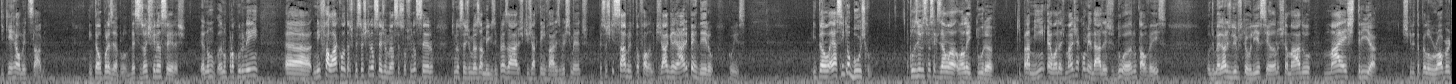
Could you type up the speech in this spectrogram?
de quem realmente sabe. Então, por exemplo, decisões financeiras. Eu não, eu não procuro nem, uh, nem falar com outras pessoas que não sejam meu assessor financeiro, que não sejam meus amigos empresários, que já têm vários investimentos. Pessoas que sabem o que estão falando, que já ganharam e perderam com isso. Então, é assim que eu busco. Inclusive, se você quiser uma, uma leitura que para mim é uma das mais recomendadas do ano, talvez. Um dos melhores livros que eu li esse ano, chamado Maestria, escrita pelo Robert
